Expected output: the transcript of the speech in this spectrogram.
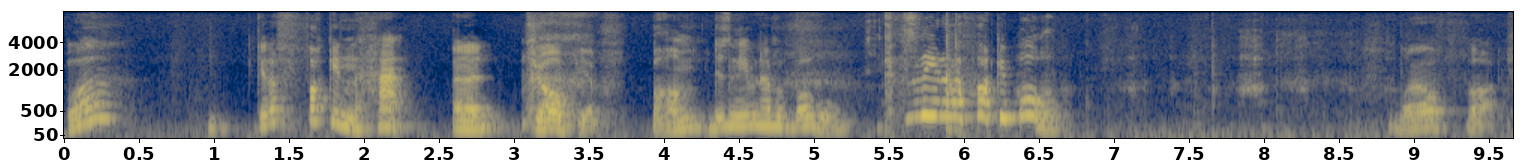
What? Get a fucking hat and a job, you bum. He doesn't even have a bobble. Doesn't even have a fucking ball. Well, fuck.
